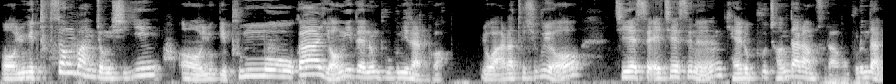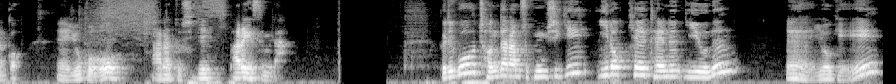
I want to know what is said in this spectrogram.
어, 여기 특성 방정식이 어, 여기 분모가 0이 되는 부분이라는 거 요거 알아두시고요. GS, HS는 게루프 전달 함수라고 부른다는 거 네, 요거 알아두시기 바라겠습니다. 그리고 전달 함수 공식이 이렇게 되는 이유는 네, 여기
